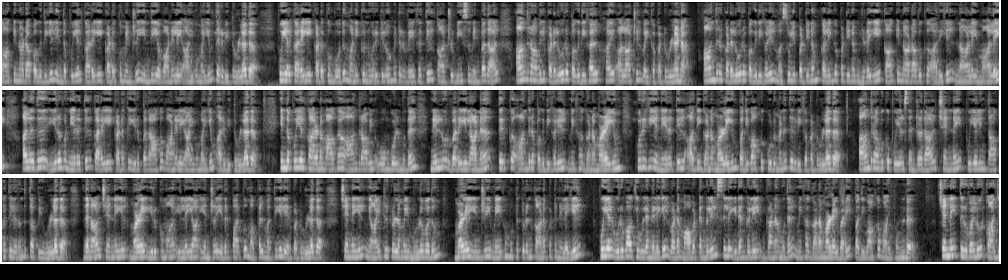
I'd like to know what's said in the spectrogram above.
காக்கிநாடா பகுதியில் இந்த புயல் கரையை கடக்கும் என்று இந்திய வானிலை ஆய்வு மையம் தெரிவித்துள்ளது. புயல் கரையை கடக்கும்போது மணிக்கு நூறு கிலோமீட்டர் வேகத்தில் காற்று வீசும் என்பதால் ஆந்திராவில் கடலோர பகுதிகள் ஹை அலர்ட்டில் வைக்கப்பட்டுள்ளன. ஆந்திர கடலோர பகுதிகளில் மசூலிப்பட்டினம் கலிங்கப்பட்டினம் இடையே காக்கிநாடாவுக்கு அருகில் நாளை மாலை அல்லது இரவு நேரத்தில் கரையை கடக்க இருப்பதாக வானிலை ஆய்வு மையம் அறிவித்துள்ளது. இந்த புயல் காரணமாக ஆந்திராவின் ஓங்கோல் முதல் நெல்லூர் வரையிலான தெற்கு ஆந்திர பகுதிகளில் மிக கனமழையும் குறுகிய நேரத்தில் அதி கனமழையும் பதிவாகக்கூடும் என தெரிவிக்கப்பட்டுள்ளது. ஆந்திராவுக்கு புயல் சென்றதால் சென்னை புயலின் தாக்கத்திலிருந்து தப்பியுள்ளது. இதனால் சென்னையில் மழை இருக்குமா இல்லையா என்ற எதிர்பார்ப்பு மக்கள் மத்தியில் ஏற்பட்டுள்ளது. சென்னையில் ஞாயிற்றுக்கிழமை முழுவதும் மழையின்றி மேகமூட்டத்துடன் காணப்பட்ட நிலையில் புயல் உருவாகியுள்ள நிலையில் வட மாவட்டங்களில் சில இடங்களில் கன முதல் மிக கனமழை வரை பதிவாக வாய்ப்புண்டு. சென்னை திருவள்ளூர் காஞ்சிபுரம்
